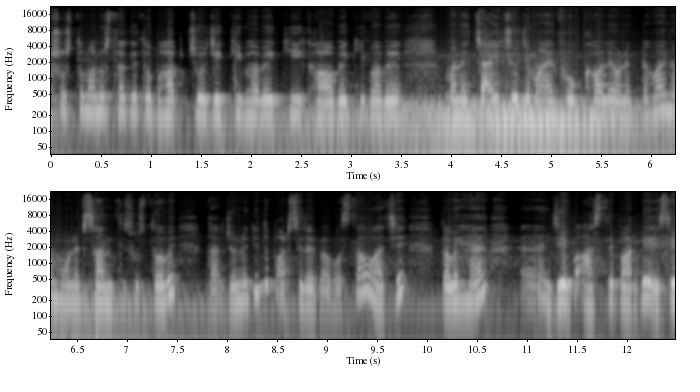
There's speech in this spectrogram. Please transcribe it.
অসুস্থ মানুষ থাকে তো ভাবছ যে কীভাবে কি খাওয়াবে কীভাবে মানে চাইছো যে মায়ের ভোগ খাওয়ালে অনেকটা হয় না মনের শান্তি সুস্থ হবে তার জন্য কিন্তু পার্সেলের ব্যবস্থাও আছে। তবে হ্যাঁ যে আসতে পারবে এসে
